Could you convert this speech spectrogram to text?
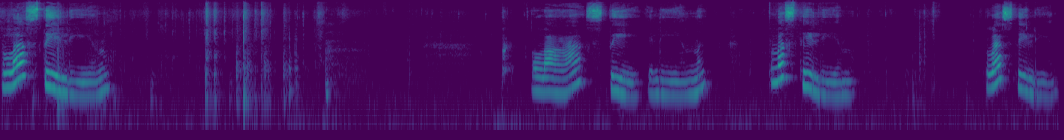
Пластилін. Пластилін. Пластилін. Пластилін.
